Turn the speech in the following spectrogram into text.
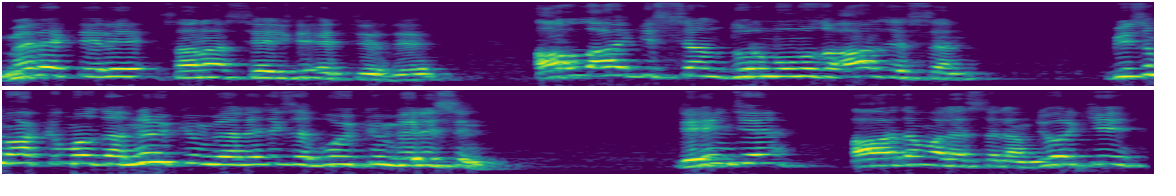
Melekleri sana secde ettirdi. Allah'a gitsen durumumuzu arz etsen bizim hakkımızda ne hüküm verilecekse bu hüküm verilsin. Deyince Adem Aleyhisselam diyor ki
